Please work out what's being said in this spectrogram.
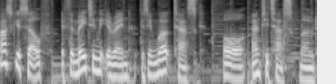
Ask yourself if the meeting that you're in is in work task or anti task mode.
